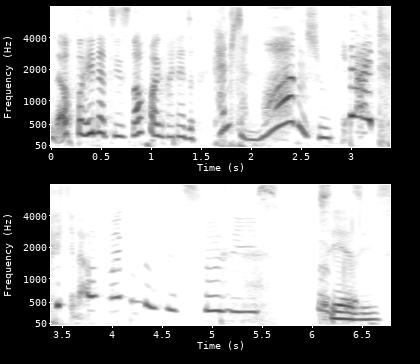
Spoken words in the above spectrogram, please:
Und auch vorhin hat sie es nochmal gefragt, dann so, kann ich dann morgen schon wieder ein Türchen aufmachen? Das ist so süß. Oh Sehr Gott. süß.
